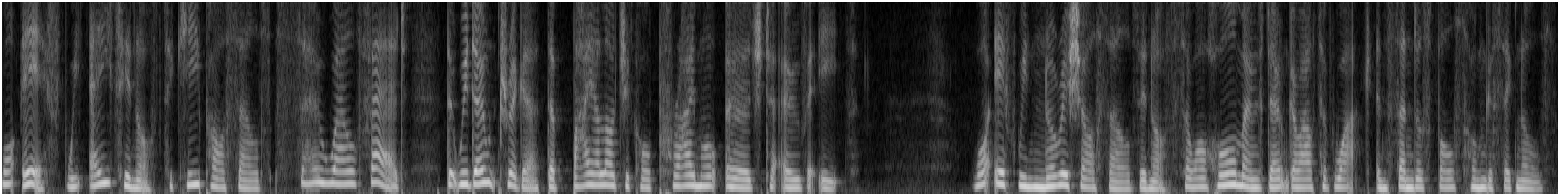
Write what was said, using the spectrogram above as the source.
What if we ate enough to keep ourselves so well fed that we don't trigger the biological primal urge to overeat? What if we nourish ourselves enough so our hormones don't go out of whack and send us false hunger signals?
